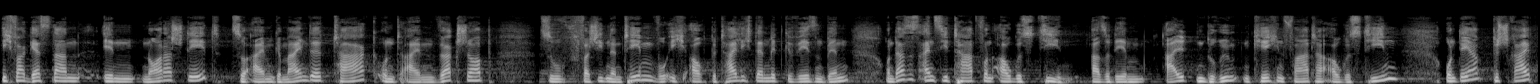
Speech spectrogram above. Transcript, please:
Ich war gestern in Norderstedt zu einem Gemeindetag und einem Workshop zu verschiedenen Themen, wo ich auch beteiligt denn mit gewesen bin. Und das ist ein Zitat von Augustin, also dem alten, berühmten Kirchenvater Augustin. Und der beschreibt,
